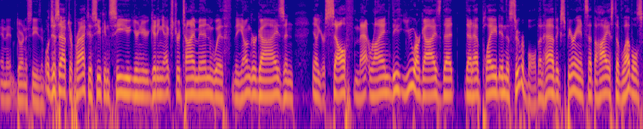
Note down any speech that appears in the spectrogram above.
and then during the season. Well, just after practice, you can see you're, you're getting extra time in with the younger guys and you know yourself, Matt Ryan. you are guys that that have played in the Super Bowl that have experience at the highest of levels.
